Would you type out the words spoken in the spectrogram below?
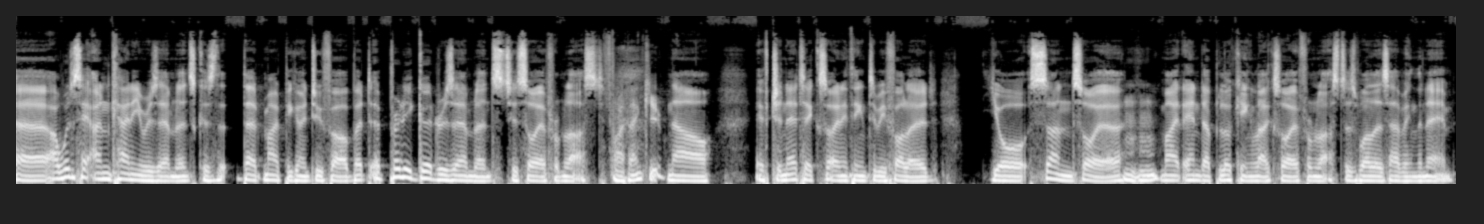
uh, I wouldn't say uncanny resemblance because th- that might be going too far, but a pretty good resemblance to Sawyer from Lost. Why, thank you. Now, if genetics are anything to be followed, your son Sawyer mm-hmm. might end up looking like Sawyer from Lost as well as having the name.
